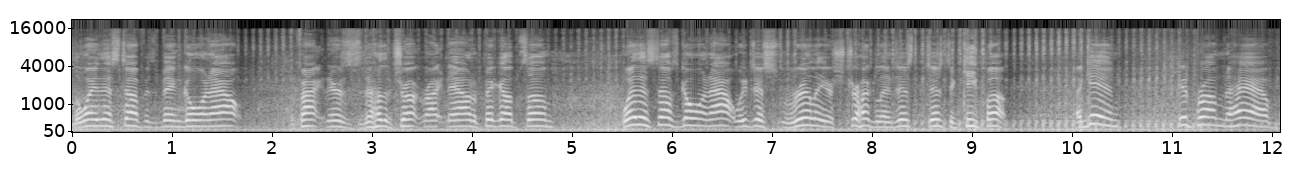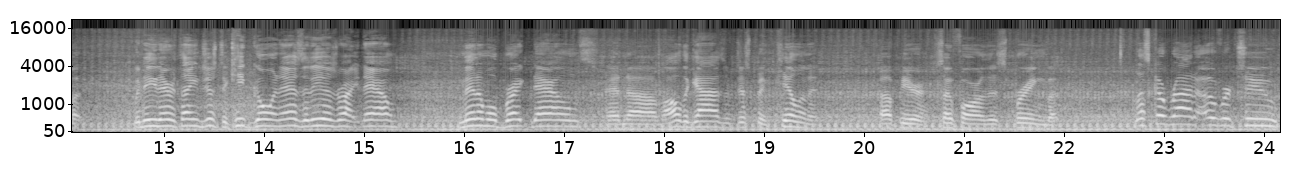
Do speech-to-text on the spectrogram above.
the way this stuff has been going out, in fact, there's another truck right now to pick up some. Way this stuff's going out, we just really are struggling just, just to keep up. Again, good problem to have, but we need everything just to keep going as it is right now. Minimal breakdowns, and um, all the guys have just been killing it up here so far this spring. But let's go right over to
